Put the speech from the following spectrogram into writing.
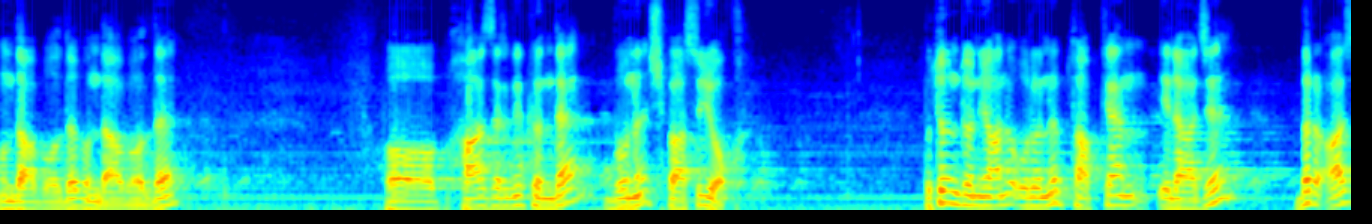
Undoq bo'ldi bundoq bo'ldi. Ho'p hozirgi kunda buni shifosi yo'q. Butun dunyoni urinib topgan iloji bir oz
